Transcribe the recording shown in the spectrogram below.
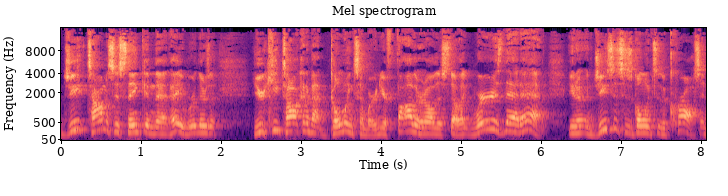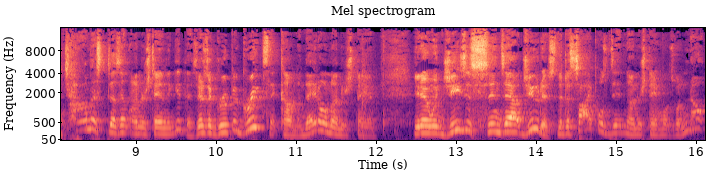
G- Thomas is thinking that, hey, there's a you keep talking about going somewhere and your father and all this stuff. Like, where is that at? You know, and Jesus is going to the cross, and Thomas doesn't understand and get this. There's a group of Greeks that come and they don't understand. You know, when Jesus sends out Judas, the disciples didn't understand what was going on. No,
